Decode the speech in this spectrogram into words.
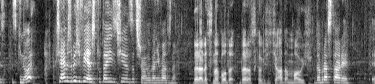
z- Zginąłeś? Chciałem, żebyś, wiesz, tutaj się zatrzymał. Dobra, nieważne. Dara, lecę na wodę. Dara, skok życia, Adam Małysz. Dobra, stary. Yy,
